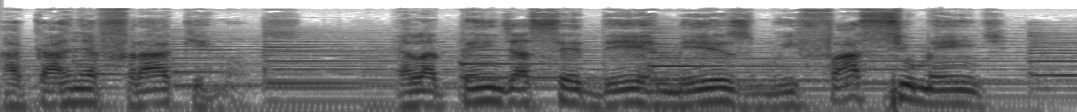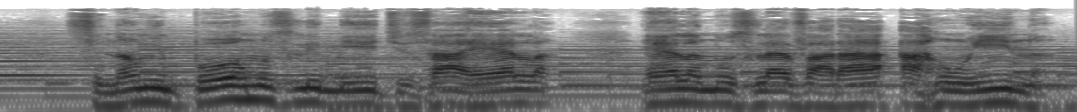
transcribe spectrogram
A carne é fraca, irmãos. Ela tende a ceder mesmo e facilmente. Se não impormos limites a ela, ela nos levará à ruína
